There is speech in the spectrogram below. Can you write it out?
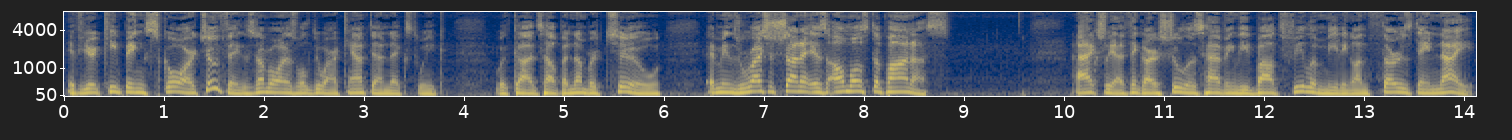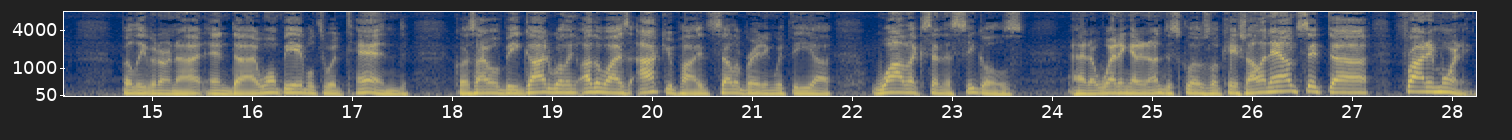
if you're keeping score, two things. Number one is we'll do our countdown next week with God's help. And number two, it means Rosh Hashanah is almost upon us. Actually, I think our shul is having the Baal Tefillah meeting on Thursday night, believe it or not, and uh, I won't be able to attend because I will be, God willing, otherwise occupied celebrating with the uh, Wallachs and the Siegels at a wedding at an undisclosed location. I'll announce it uh, Friday morning,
